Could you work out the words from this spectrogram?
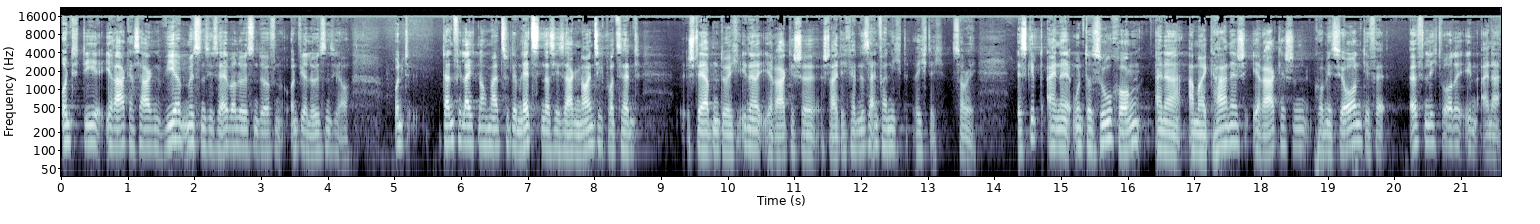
und die Iraker sagen, wir müssen sie selber lösen dürfen und wir lösen sie auch. Und dann vielleicht nochmal zu dem letzten, dass Sie sagen, 90 Prozent sterben durch innerirakische Streitigkeiten. Das ist einfach nicht richtig. Sorry. Es gibt eine Untersuchung einer amerikanisch-irakischen Kommission, die veröffentlicht wurde in einer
